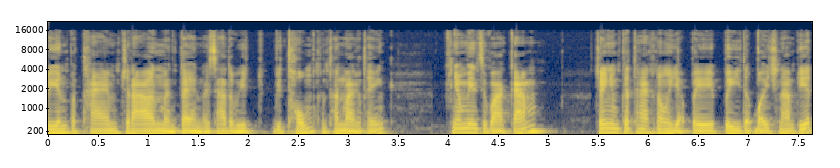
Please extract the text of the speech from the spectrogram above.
រៀនបន្ថែមច្រើនមែនតើដោយសារតែវាធំ content marketing ខ្ញុំមានសេវាកម្មអញ្ចឹងខ្ញុំគិតថាក្នុងរយៈពេល2ទៅ3ឆ្នាំទៀត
